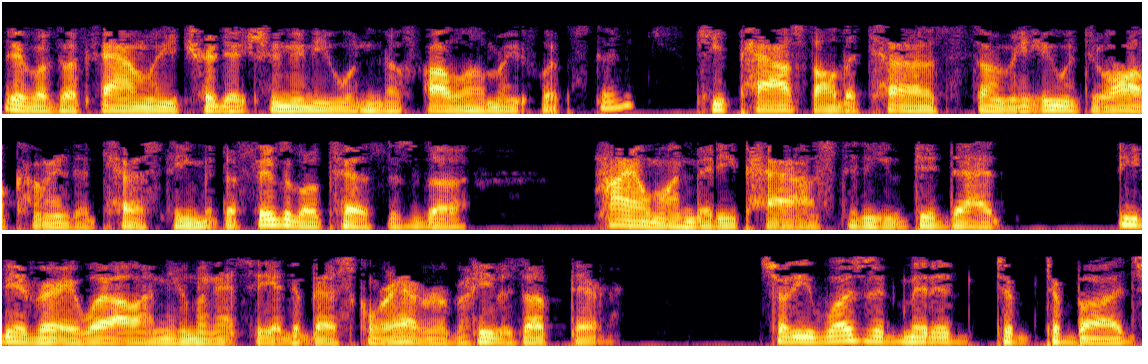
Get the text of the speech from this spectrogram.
It was a family tradition and he wanted to follow my footsteps. He passed all the tests. I mean, he would do all kinds of testing, but the physical test is the high one that he passed and he did that. He did very well. I mean, going to say he had the best score ever, but he was up there. So he was admitted to, to BUD/S.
